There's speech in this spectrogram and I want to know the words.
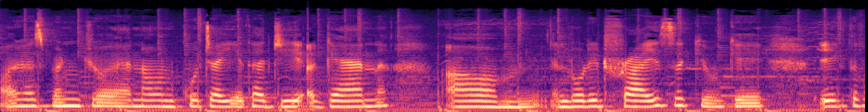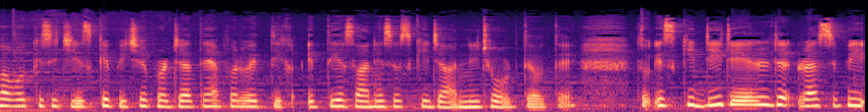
और हस्बैंड जो है ना, उनको चाहिए था जी अगैन लोडेड फ्राइज़ क्योंकि एक दफ़ा वो किसी चीज़ के पीछे पड़ जाते हैं, फिर वो इतनी इतनी आसानी से उसकी जान नहीं छोड़ते होते। तो इसकी डिटेल्ड रेसिपी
